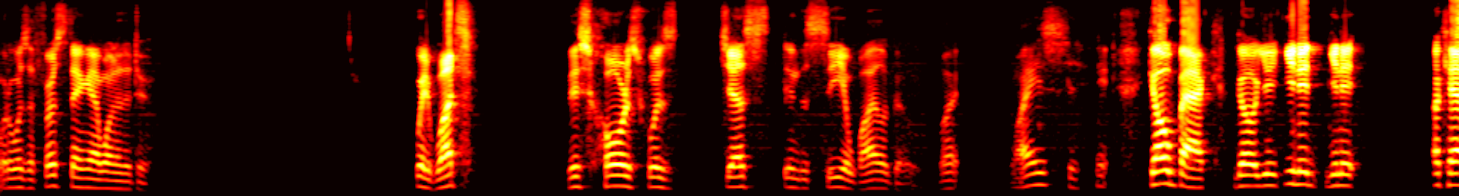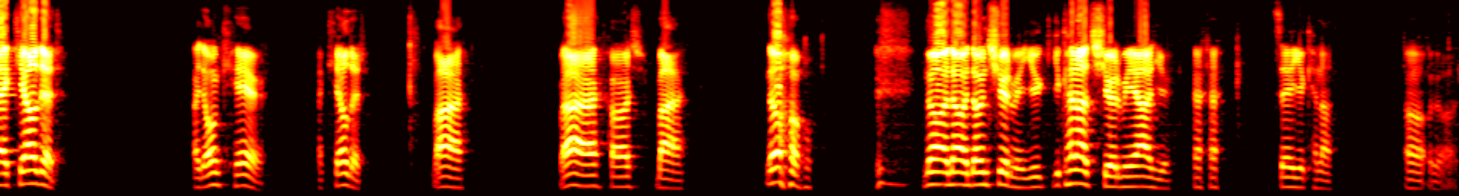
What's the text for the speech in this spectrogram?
What was the first thing I wanted to do? Wait, what? This horse was just in the sea a while ago. What? Why is it here? Go back. Go. You. You need. You need. Okay, I killed it. I don't care. I killed it. Bye. Bye, horse. Bye. No. No, no, don't shoot me. You you cannot shoot me, are you? Say you cannot. Oh god.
